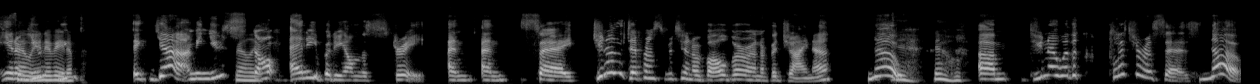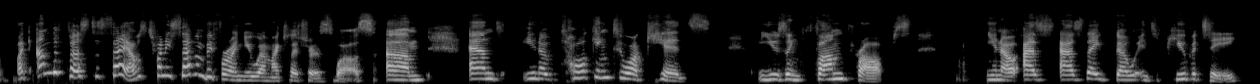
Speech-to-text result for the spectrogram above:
you know so you- innovative. you- yeah i mean you Really. stop anybody on the street and and say do you know the difference between a vulva and a vagina? No. Yeah, no. um do you know where the clitoris is? No. Like i'm the first to say i was 27 before i knew where my clitoris was. Um and you know talking to our kids using fun props you know as as they go into puberty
